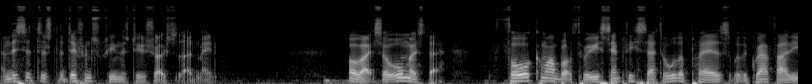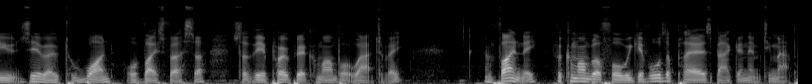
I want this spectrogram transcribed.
and this is just the difference between the two structures I'd made. Alright, so almost there. For command block 3, we simply set all the players with a grav value 0 to 1, or vice versa, so that the appropriate command block will activate. And finally, for command block 4 we give all the players back an empty map.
